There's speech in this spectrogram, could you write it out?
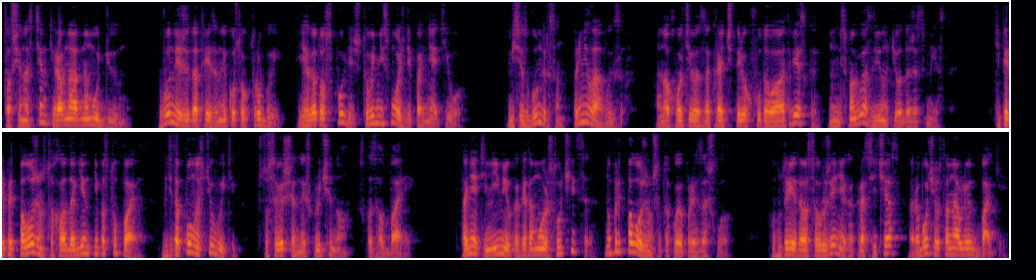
Толщина стенки равна одному дюйму. Вон лежит отрезанный кусок трубы. Я готов спорить, что вы не сможете поднять его. Миссис Гундерсон приняла вызов. Она ухватилась за край четырехфутового отрезка, но не смогла сдвинуть его даже с места. Теперь предположим, что хладагент не поступает, где-то полностью вытек, что совершенно исключено, сказал Барри. Понятия не имею, как это может случиться, но предположим, что такое произошло. Внутри этого сооружения как раз сейчас рабочие устанавливают баки,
